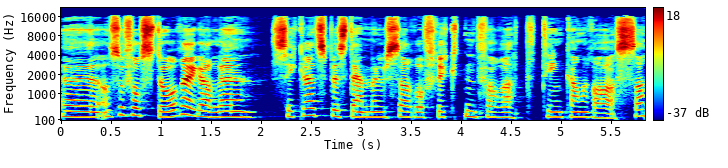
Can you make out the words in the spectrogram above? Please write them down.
Eh, og så forstår jeg alle sikkerhetsbestemmelser og frykten for at ting kan rase.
